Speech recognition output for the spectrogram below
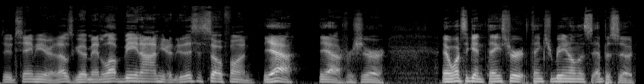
Dude, same here. That was good, man. Love being on here. Dude, this is so fun. Yeah, yeah, for sure. And once again, thanks for thanks for being on this episode.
